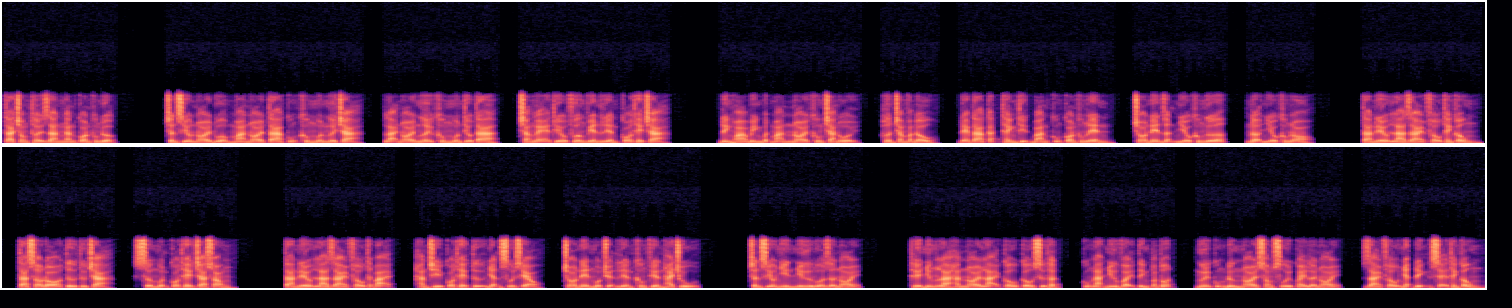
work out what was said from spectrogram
ta trong thời gian ngắn còn không được. Trần siêu nói đùa mà nói ta cũng không muốn ngươi trả, lại nói ngươi không muốn thiếu ta, chẳng lẽ thiếu phương viên liền có thể trả? Đinh hòa bình bất mãn nói không trả nổi, hơn trăm vạn đâu, đem ta cắt thành thịt bán cũng còn không lên, cho nên giận nhiều không ngứa, nợ nhiều không lo. Ta nếu là giải phẫu thành công, ta sau đó từ từ trả, sớm muộn có thể trả xong. Ta nếu là giải phẫu thất bại, hắn chỉ có thể tự nhận xui xẻo, cho nên một chuyện liền không phiền hai chủ. Trần siêu nhìn như đùa dân nói thế nhưng là hắn nói lại câu câu sự thật, cũng là như vậy tính toán tốt, ngươi cũng đừng nói xong suối quậy lời nói, giải phẫu nhất định sẽ thành công,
